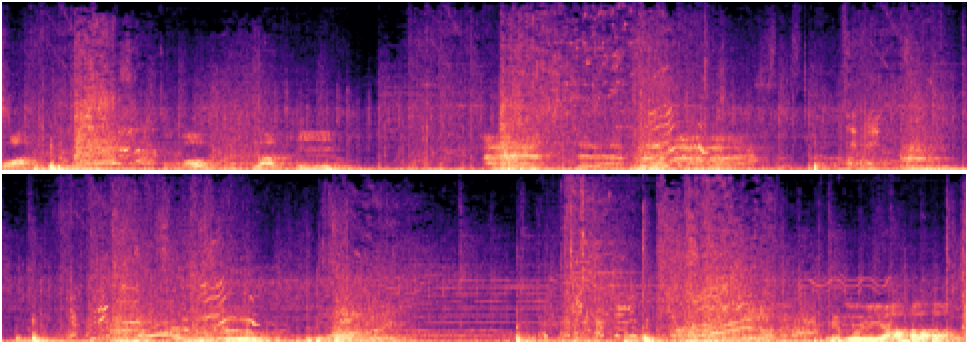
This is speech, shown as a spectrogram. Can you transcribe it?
哇，哦，lucky。这个注意哦。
